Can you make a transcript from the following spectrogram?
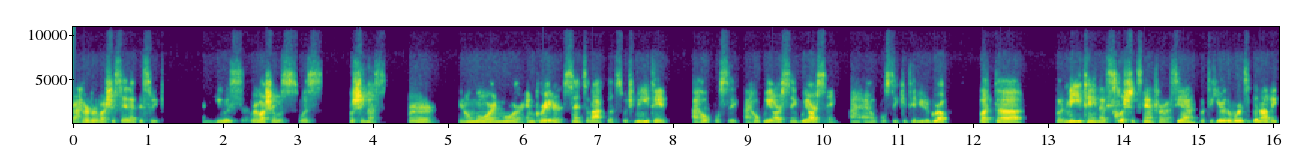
I heard Rav Asher say that this week, and he was Rav Asher was was pushing us for you know, more and more and greater sense of achdus, which me I hope we'll see. I hope we are seeing. We are seeing. I, I hope we'll see continue to grow. But uh, but miyitain, that chush should stand for us, yeah. But to hear the words of the Navi,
